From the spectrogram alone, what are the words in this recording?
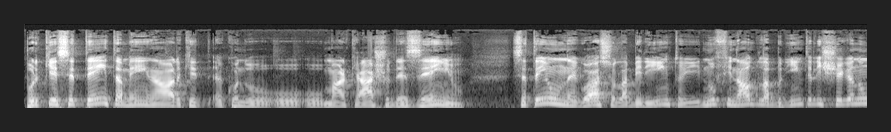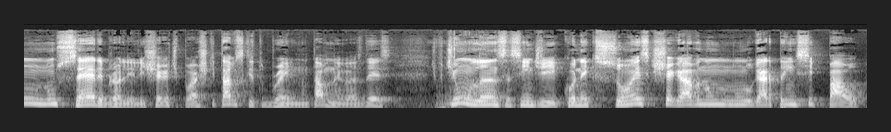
Porque você tem também, na hora que. Quando o, o Mark acha o desenho. Você tem um negócio, o labirinto, e no final do labirinto ele chega num, num cérebro ali. Ele chega, tipo, acho que tava escrito brain, não tava um negócio desse? Tipo, tinha um lance, assim, de conexões que chegava num, num lugar principal.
